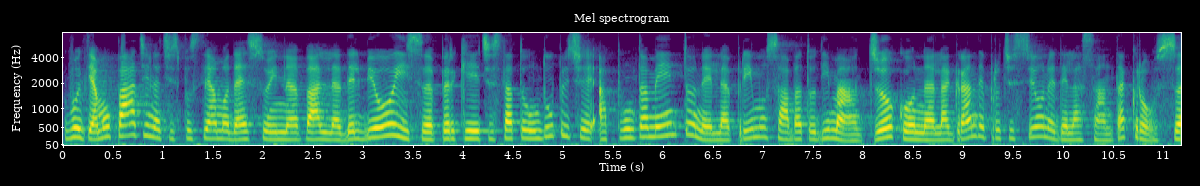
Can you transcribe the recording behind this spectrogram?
Voltiamo pagina, ci spostiamo adesso in Val del Biois perché c'è stato un duplice appuntamento nel primo sabato di maggio con la grande processione della Santa Cross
